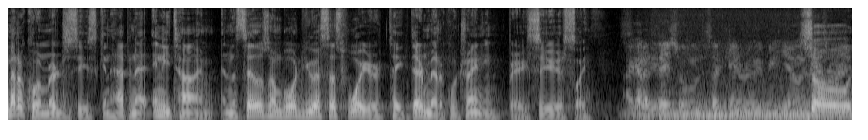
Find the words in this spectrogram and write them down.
Medical emergencies can happen at any time, and the sailors on board USS Warrior take their medical training very seriously. I got a facial wound, so I can't really be yelling. So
